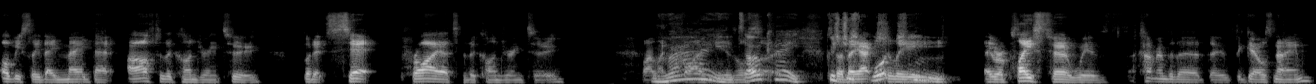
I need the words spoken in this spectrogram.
obviously they made that after the Conjuring Two, but it's set prior to the Conjuring Two by like right. five years or okay. So, so they actually watching... they replaced her with I can't remember the, the, the girl's name.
